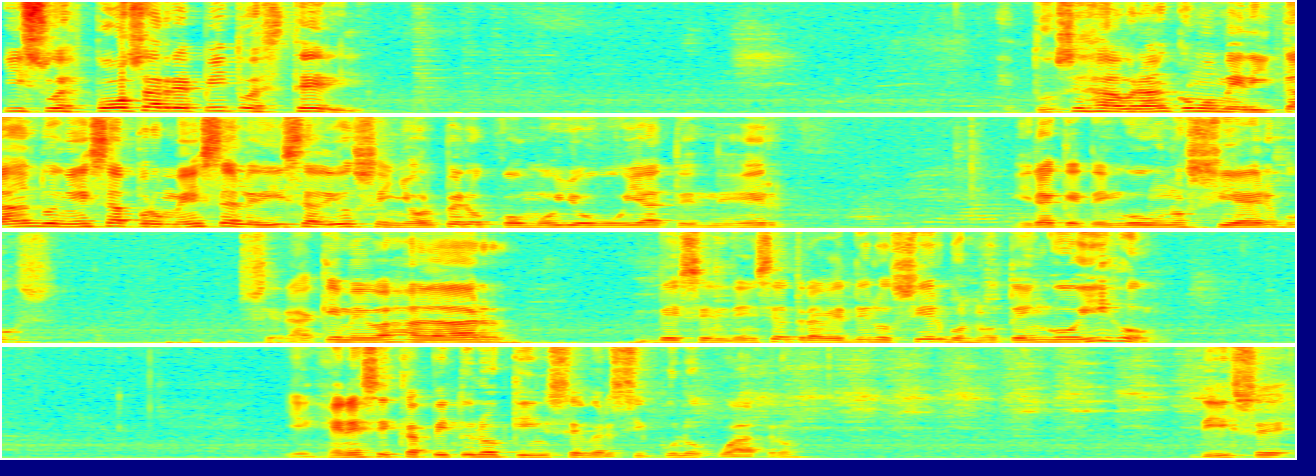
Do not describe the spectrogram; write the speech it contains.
y su esposa, repito, estéril. Entonces Abraham como meditando en esa promesa le dice a Dios, Señor, pero ¿cómo yo voy a tener? Mira que tengo unos siervos. ¿Será que me vas a dar descendencia a través de los siervos? No tengo hijo. Y en Génesis capítulo 15, versículo 4, dice,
